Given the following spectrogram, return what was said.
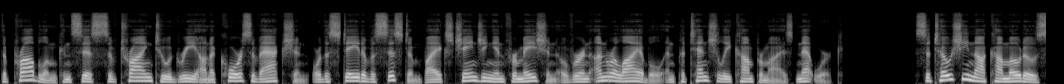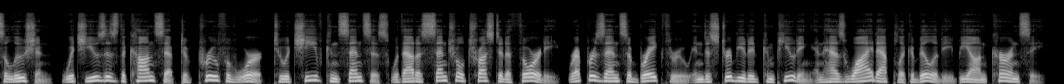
the problem consists of trying to agree on a course of action or the state of a system by exchanging information over an unreliable and potentially compromised network. Satoshi Nakamoto's solution, which uses the concept of proof of work to achieve consensus without a central trusted authority, represents a breakthrough in distributed computing and has wide applicability beyond currency.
